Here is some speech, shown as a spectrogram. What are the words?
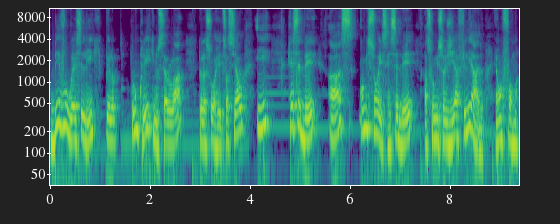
divulgar esse link por um clique no celular, pela sua rede social e receber as comissões, receber as comissões de afiliado. É uma forma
